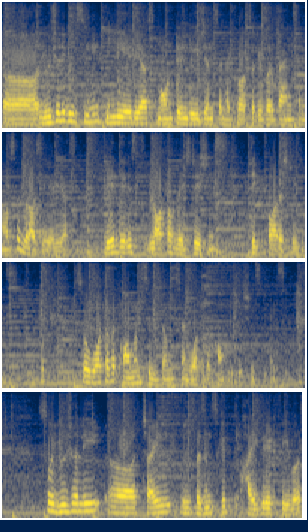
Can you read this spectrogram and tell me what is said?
Uh, usually we'll see in hilly areas, mountain regions and across the river banks and also grassy areas where there is a lot of vegetations, thick forest regions. Okay. So what are the common symptoms and what are the complications we can see? So usually uh, child will present with high grade fever,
